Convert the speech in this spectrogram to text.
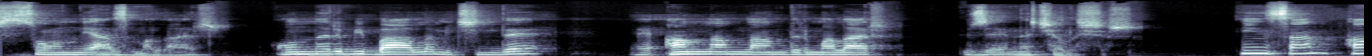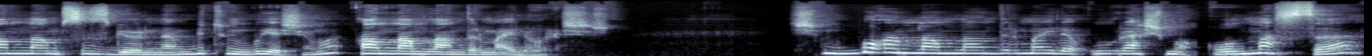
son yazmalar, onları bir bağlam içinde e, anlamlandırmalar üzerine çalışır. İnsan anlamsız görünen bütün bu yaşamı anlamlandırmayla uğraşır. Şimdi bu anlamlandırmayla uğraşma olmazsa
